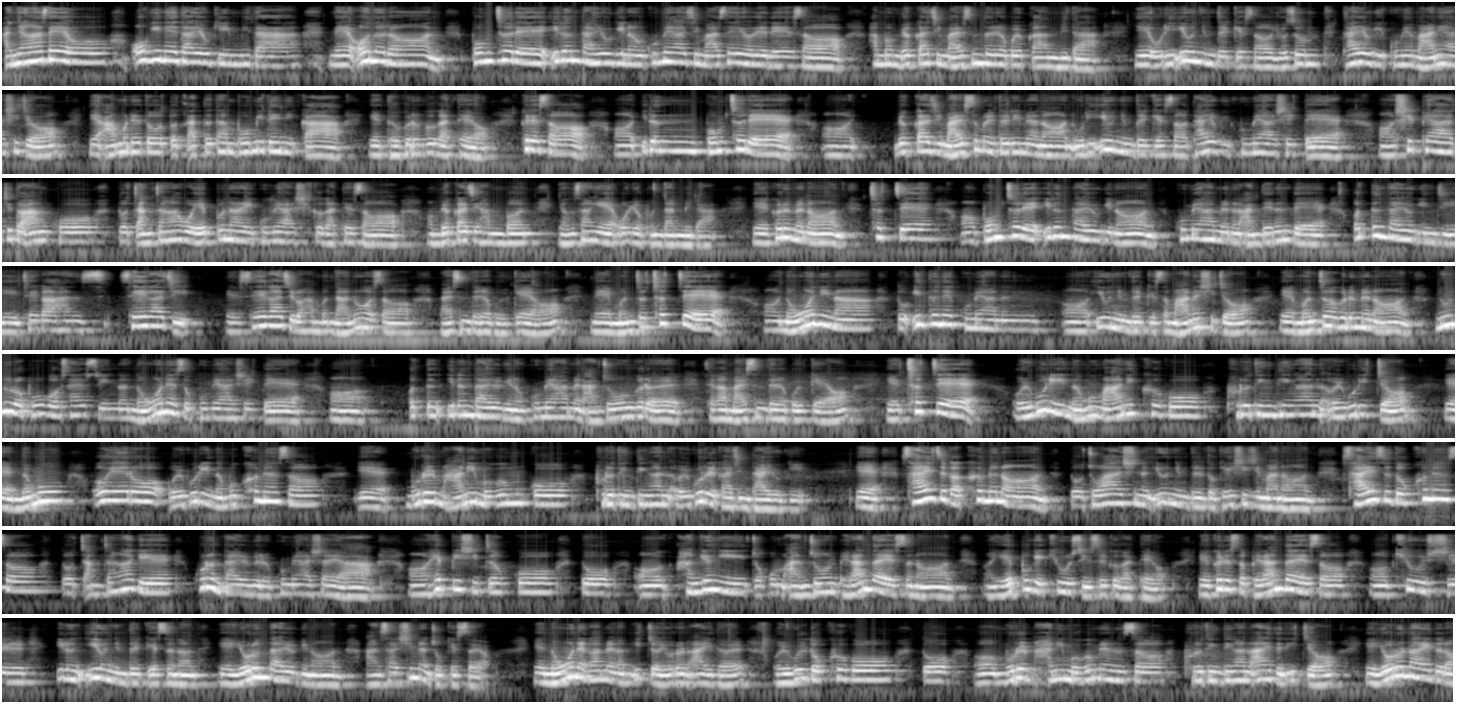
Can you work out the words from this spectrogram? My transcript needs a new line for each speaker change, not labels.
안녕하세요. 오기네 다육이입니다. 네, 오늘은 봄철에 이런 다육이는 구매하지 마세요에 대해서 한번 몇 가지 말씀드려 볼까 합니다. 예, 우리 이웃님들께서 요즘 다육이 구매 많이 하시죠? 예, 아무래도 또 따뜻한 봄이 되니까 예, 더 그런 것 같아요. 그래서 어, 이런 봄철에 어, 몇 가지 말씀을 드리면은 우리 이웃님들께서 다육이 구매하실 때 어, 실패하지도 않고 또 짱짱하고 예쁜 아이 구매하실 것 같아서 어, 몇 가지 한번 영상에 올려본답니다. 예, 그러면은 첫째 어, 봄철에 이런 다육이는 구매하면은 안 되는데 어떤 다육인지 제가 한 세 가지 예, 세 가지로 한번 나누어서 말씀드려 볼게요. 네, 먼저 첫째 어, 농원이나 또 인터넷 구매하는 어, 이웃님들께서 많으시죠. 예, 먼저 그러면은 눈으로 보고 살 수 있는 농원에서 구매하실 때 어, 어떤 이런 다육이는 구매하면 안 좋은 거를 제가 말씀드려 볼게요. 예, 첫째 얼굴이 너무 많이 크고 푸르딩딩한 얼굴 있죠. 예, 너무 의외로 얼굴이 너무 크면서 예, 물을 많이 머금고 푸르딩딩한 얼굴을 가진 다육이 예, 사이즈가 크면은 또 좋아하시는 이웃님들도 계시지만은 사이즈도 크면서 또 짱짱하게 그런 다육이를 구매하셔야 어, 햇빛이 적고 또 어, 환경이 조금 안 좋은 베란다에서는 어, 예쁘게 키울 수 있을 것 같아요. 예, 그래서 베란다에서 어, 키우실 이런 이웃님들께서는 예, 요런 다육이는 안 사시면 좋겠어요. 예, 농원에 가면은 있죠. 요런 아이들. 얼굴도 크고 또 어, 물을 많이 먹으면서 푸르딩딩한 아이들 있죠. 예, 요런 아이들은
